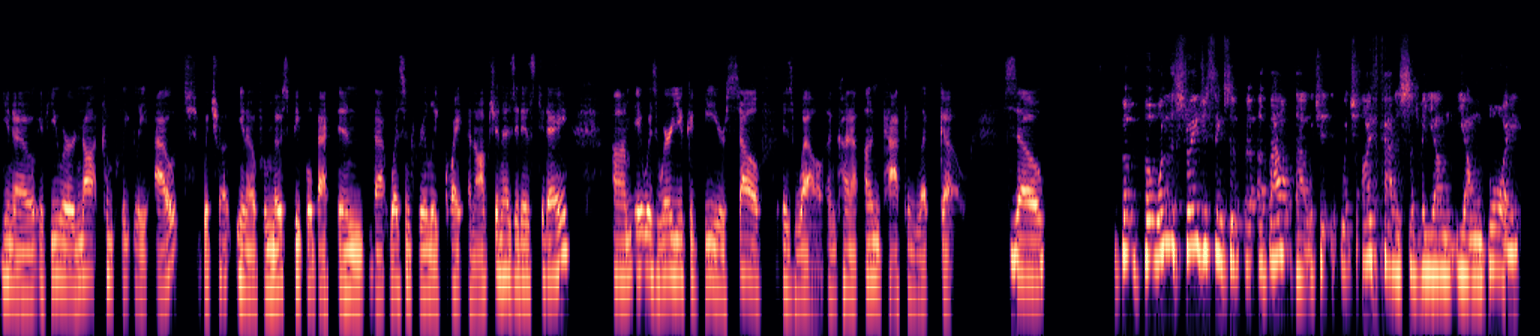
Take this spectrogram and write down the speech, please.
you know if you were not completely out which uh, you know for most people back then that wasn't really quite an option as it is today um, it was where you could be yourself as well and kind of unpack and let go so but but one of the strangest things of, about that, which which I found as sort of a young young boy,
